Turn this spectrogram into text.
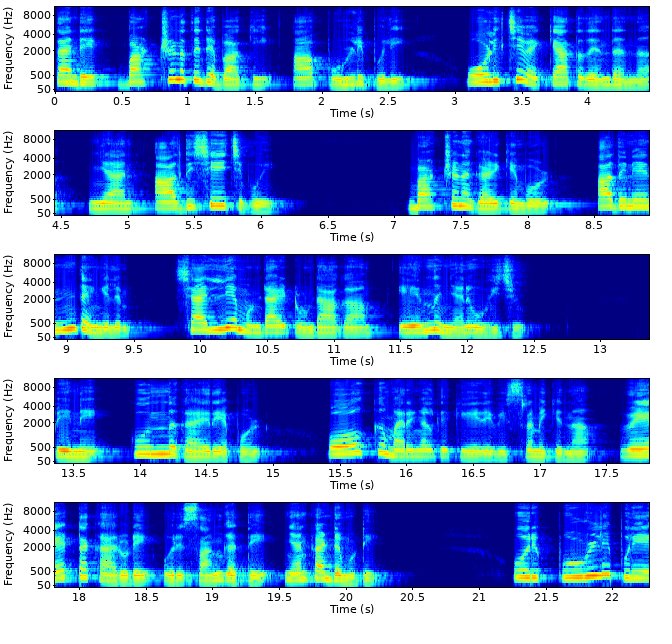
തന്റെ ഭക്ഷണത്തിന്റെ ബാക്കി ആ പുള്ളിപ്പുലി ഒളിച്ചു വയ്ക്കാത്തതെന്തെന്ന് ഞാൻ അതിശയിച്ചു പോയി. ഭക്ഷണം കഴിക്കുമ്പോൾ അതിനെന്തെങ്കിലും ശല്യമുണ്ടായിട്ടുണ്ടാകാം എന്ന് ഞാൻ ഊഹിച്ചു. പിന്നെ കുന്നു കയറിയപ്പോൾ ഓക്ക് മരങ്ങൾക്ക് കീഴെ വിശ്രമിക്കുന്ന വേട്ടക്കാരുടെ ഒരു സംഘത്തെ ഞാൻ കണ്ടുമുട്ടി. ഒരു പുള്ളിപ്പുലിയെ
